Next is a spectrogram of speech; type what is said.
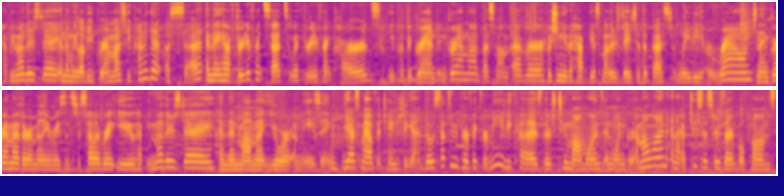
Happy Mother's Day, and then We Love You Grandma. So you kind of get a set, and they have three different sets with three different cards. You put the grand in Grandma, best mom ever, wishing you the happiest Mother's Day to the best lady around. And then Grandma, there are a million reasons to celebrate you. Happy Mother's Day. And then Mama, you're amazing. Yes, my outfit changed again. Those sets would be perfect for me because there's two mom ones and one grandma one, and I have two sisters that are both moms,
